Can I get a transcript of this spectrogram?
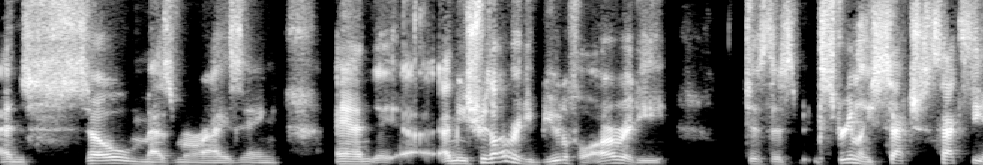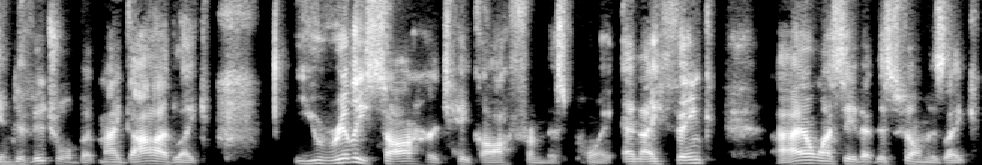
and so mesmerizing. And eh, I mean, she was already beautiful, already just this extremely sex- sexy individual. But my God, like you really saw her take off from this point. And I think I don't want to say that this film is like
